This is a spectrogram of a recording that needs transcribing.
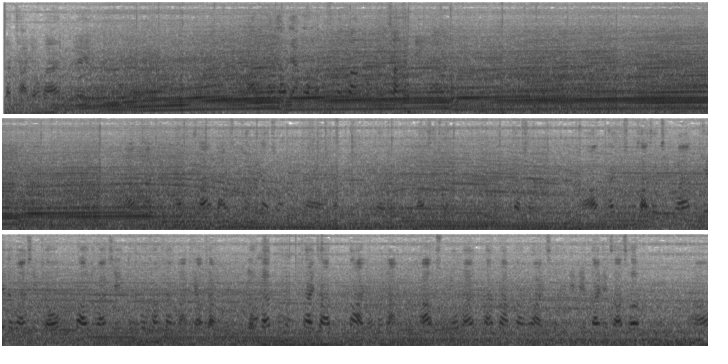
踩油门，对。好，看到两个红色的光上了顶了。好，开始开始长，保持住不要冲啊，要保持住，不要冲。好，开始刹车紧弯，贴着弯行走，抱着弯行，通过方向盘调整，油门不用太大大油门了。好，松油门，慢慢放外侧一点点，带点刹车。好，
